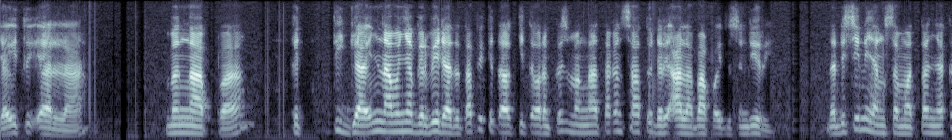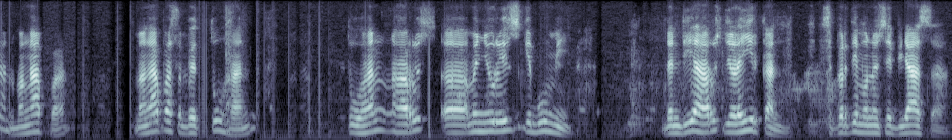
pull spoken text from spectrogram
yaitu ialah mengapa ketiga ini namanya berbeda tetapi kita kita orang Kristen mengatakan satu dari Allah Bapa itu sendiri. Nah, di sini yang saya tanyakan mengapa mengapa sampai Tuhan Tuhan harus uh, menyuruh ke bumi dan dia harus dilahirkan seperti manusia biasa.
